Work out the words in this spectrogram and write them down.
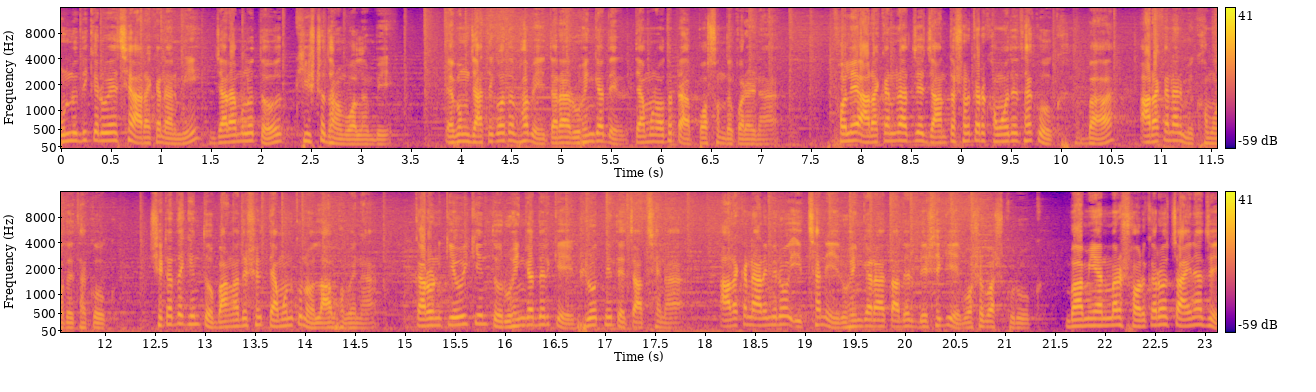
অন্যদিকে রয়েছে আরাকান আর্মি, যারা মূলত খ্রিস্ট ধর্মাবলম্বী এবং জাতিগতভাবে তারা রোহিঙ্গাদের তেমন অতটা পছন্দ করে না। ফলে আরাকান রাজ্যে জান্তা সরকার ক্ষমতায় থাকুক বা আরাকান আর্মি ক্ষমতায় থাকুক, সেটাতে কিন্তু বাংলাদেশের তেমন কোনো লাভ হবে না। কারণ কেউই কিন্তু রোহিঙ্গাদেরকে ফেরত নিতে চাচ্ছে না। আরাকান আর্মিরও ইচ্ছা নেই রোহিঙ্গারা তাদের দেশে গিয়ে বসবাস করুক বা মিয়ানমার সরকারও চায় না যে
